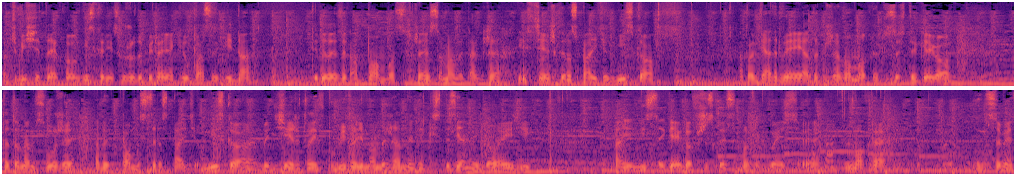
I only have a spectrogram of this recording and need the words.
Oczywiście te jako ogniska nie służą do pieczenia kiełbasy kida, tylko to jest taka pomoc. Często mamy tak, że jest ciężko rozpalić ognisko, a to wiatr wieje, a to drzewo mokre czy coś takiego, to to nam służy, aby pomóc rozpalić ognisko, ale my dzisiaj, że tutaj w pobliżu nie mamy żadnych jakichś specjalnych gałęzi, ani nic takiego, wszystko jest, można powiedzieć, e, mokre, więc sobie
